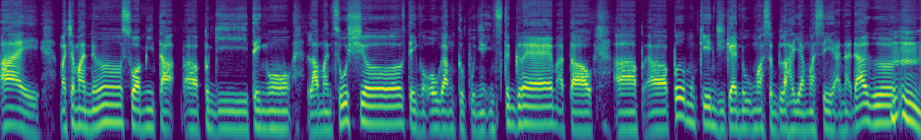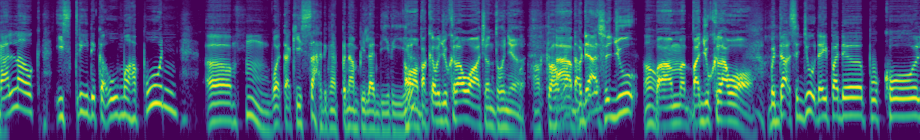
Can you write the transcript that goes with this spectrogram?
ai macam mana suami tak uh, pergi tengok laman sosial, tengok orang tu punya Instagram atau uh, apa mungkin jiran rumah sebelah yang masih anak dara. Mm-mm. Kalau isteri dekat rumah pun uh, hmm buat tak kisah dengan penampilan diri ya. Oh, pakai baju kelawar contohnya. Ah, kelawar tak bedak boleh. sejuk, Oh. um, baju kelawar. Bedak sejuk daripada pukul 5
